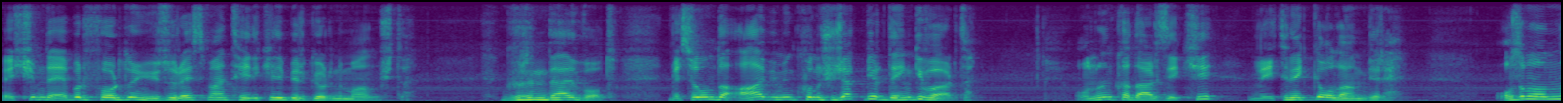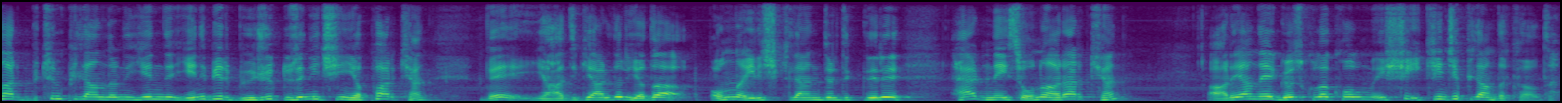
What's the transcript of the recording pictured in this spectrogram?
Ve şimdi Aberford'un yüzü resmen tehlikeli bir görünüm almıştı. Grindelwald ve sonunda abimin konuşacak bir dengi vardı. Onun kadar zeki ve yetenekli olan biri. O zaman onlar bütün planlarını yeni, yeni bir büyücülük düzeni için yaparken ve yadigarları ya da onunla ilişkilendirdikleri her neyse onu ararken Ariana'ya göz kulak olma işi ikinci planda kaldı.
